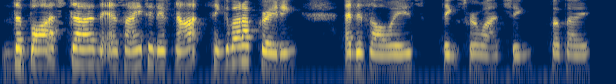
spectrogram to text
the boss done as I did. If not, think about upgrading. And as always, thanks for watching. Bye-bye.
